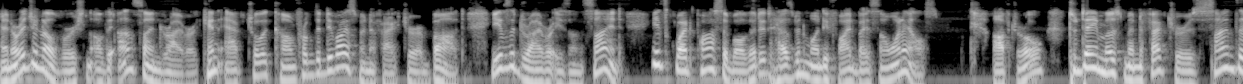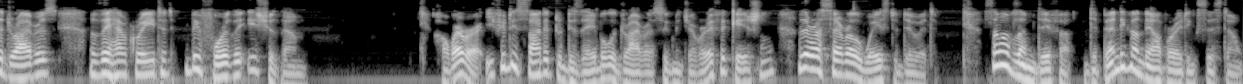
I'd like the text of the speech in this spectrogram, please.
An original version of the unsigned driver can actually come from the device manufacturer, but if the driver is unsigned, it's quite possible that it has been modified by someone else. After all, today most manufacturers sign the drivers they have created before they issue them. However, if you decided to disable driver signature verification, there are several ways to do it. Some of them differ depending on the operating system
